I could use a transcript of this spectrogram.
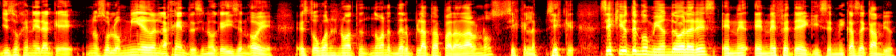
y eso genera que no solo miedo en la gente, sino que dicen, oye, estos buenos no, van a tener plata para darnos. Si es que, si es que, si es que yo tengo un millón de dólares en, FTX, en mi casa de cambio,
